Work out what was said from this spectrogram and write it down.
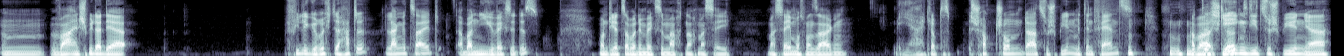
ähm, war ein Spieler, der viele Gerüchte hatte, lange Zeit, aber nie gewechselt ist. Und jetzt aber den Wechsel macht nach Marseille. Marseille muss man sagen, ja, ich glaube, das schockt schon, da zu spielen mit den Fans. aber gegen die zu spielen, ja,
